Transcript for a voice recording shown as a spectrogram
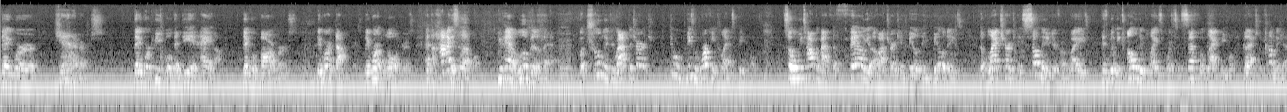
They were janitors. They were people that did have. They were barbers. They weren't doctors. They weren't lawyers. At the highest level, you had a little bit of that. Mm-hmm. But truly throughout the church, were, these were working class people. So when we talk about the failure of our church in building buildings, the black church in so many different ways has been the only place where successful black people could actually come together.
